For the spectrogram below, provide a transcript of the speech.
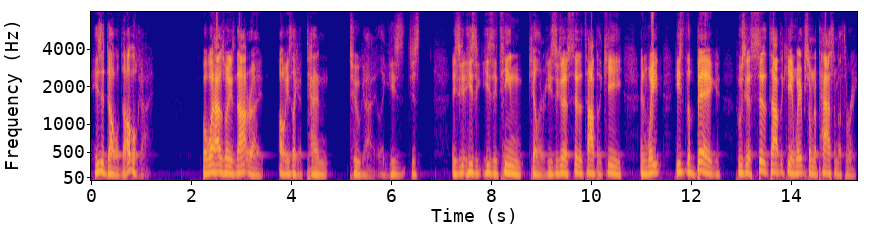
he's a double double guy. But what happens when he's not right? Oh, he's like a 10-2 guy. Like he's just he's he's he's a team killer. He's going to sit at the top of the key and wait. He's the big who's going to sit at the top of the key and wait for someone to pass him a three.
